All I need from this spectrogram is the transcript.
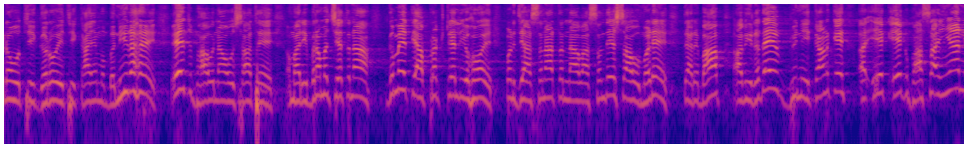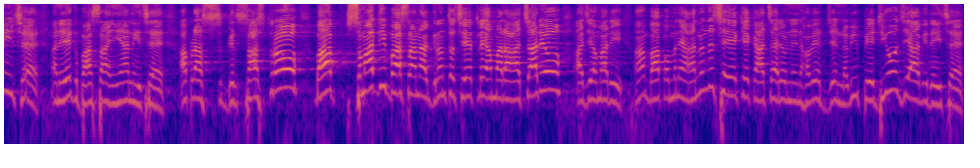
આંગણાઓથી ઘરોએથી કાયમ બની રહે, એ જ ભાવનાઓ સાથે અમારી બ્રહ્મચેતના ગમે ત્યાં પ્રગટેલી હોય, પણ જ્યાં સનાતનના આવા સંદેશાઓ મળે, ત્યારે બાપ આવી હૃદય ભીની, કારણ કે એક એક ભાષા અહીંયાની છે, અને એક ભાષા અહીંયાની છે. આપણા શાસ્ત્રો બાપ સમાધિ ભાષાના ગ્રંથ છે, એટલે અમારા આચાર્યો, આજે અમારી, હા, બાપ અમને આનંદ છે એક એક આચાર્યોને હવે જે નવી પેઢીઓ જે આવી રહી છે,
